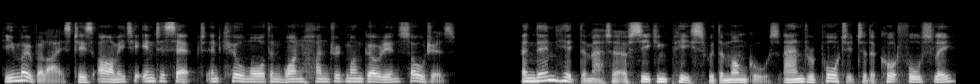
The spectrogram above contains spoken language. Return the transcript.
he mobilized his army to intercept and kill more than 100 Mongolian soldiers, and then hid the matter of seeking peace with the Mongols and reported to the court falsely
